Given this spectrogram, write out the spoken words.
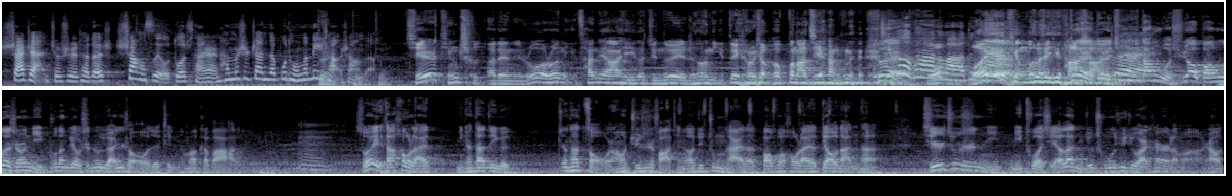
沙展，就是他的上司有多残忍，他们是站在不同的立场上的。对其实挺扯的。你如果说你参加一个军队之后，你队友有个不拿枪的，挺可怕的吧？我我也挺不乐意他的。对对，就是当我需要帮助的时候，你不能给我伸出援手，就挺他妈可怕的。嗯，所以他后来，你看他这个让他走，然后军事法庭要去仲裁的，包括后来要刁难他，其实就是你你妥协了，你就出去就完事儿了嘛。然后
